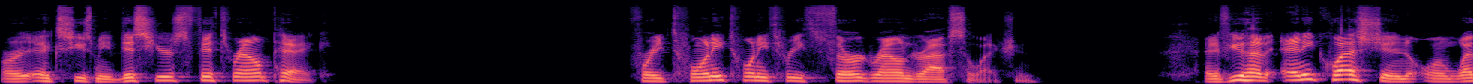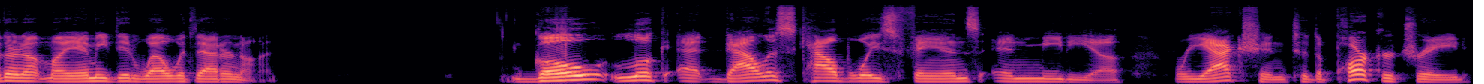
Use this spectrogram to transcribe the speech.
or excuse me, this year's fifth round pick for a 2023 third round draft selection. And if you have any question on whether or not Miami did well with that or not, Go look at Dallas Cowboys fans and media reaction to the Parker trade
